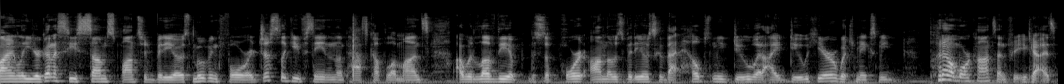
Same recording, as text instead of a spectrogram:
finally you're going to see some sponsored videos moving forward just like you've seen in the past couple of months. I would love the, the support on those videos because that helps me do what I do here which makes me put out more content for you guys.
